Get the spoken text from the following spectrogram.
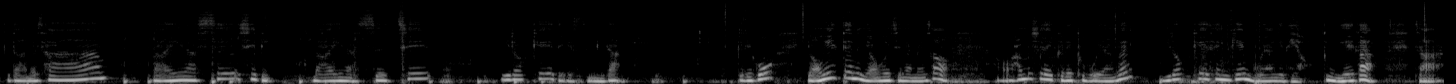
그 다음에 3, 마이너스 12, 마이너스 7, 이렇게 되겠습니다. 그리고 0일 때는 0을 지나면서 어, 함수의 그래프 모양은 이렇게 생긴 모양이 돼요. 그럼 얘가 자,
